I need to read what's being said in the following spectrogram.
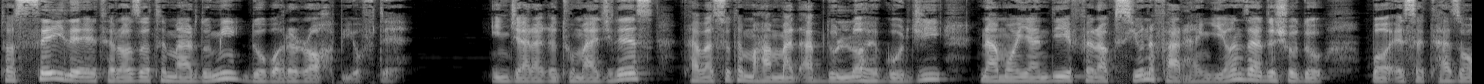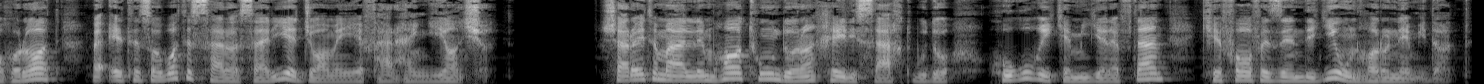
تا سیل اعتراضات مردمی دوباره راه بیفته. این جرقه تو مجلس توسط محمد عبدالله گرجی نماینده فراکسیون فرهنگیان زده شد و باعث تظاهرات و اعتصابات سراسری جامعه فرهنگیان شد. شرایط معلم ها تو اون دوران خیلی سخت بود و حقوقی که می‌گرفتن کفاف زندگی اونها رو نمی‌داد.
